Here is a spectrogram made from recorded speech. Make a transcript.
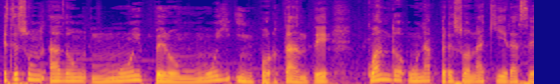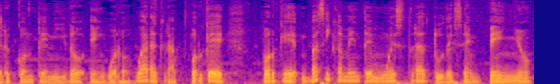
Este es un addon muy pero muy importante cuando una persona quiere hacer contenido en World of Warcraft. ¿Por qué? Porque básicamente muestra tu desempeño,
